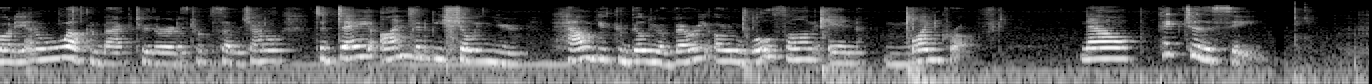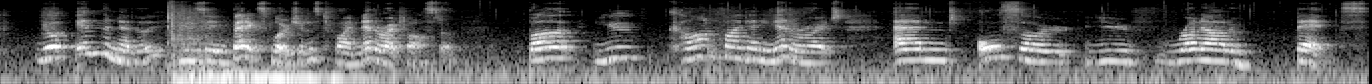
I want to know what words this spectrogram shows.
everybody and welcome back to the Road 777 channel. Today I'm going to be showing you how you can build your very own wool farm in Minecraft. Now, picture the scene. You're in the nether using bed explosions to find netherite faster, but you can't find any netherite and also you've run out of beds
